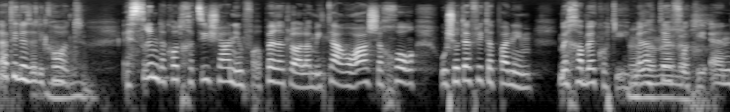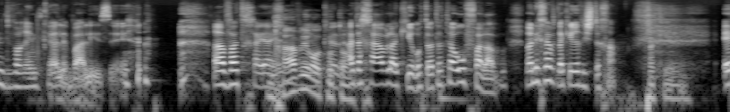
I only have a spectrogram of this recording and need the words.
נתתי לזה לקרות. מעניין. 20 דקות, חצי שעה אני מפרפרת לו על המיטה, רואה שחור, הוא שוטף לי את הפנים, מחבק אותי, מלטף. אותי, אין דברים כאלה, בא לי זה אהבת חיי. אני חייב לראות. אותו. אתה חייב להכיר אותו, אתה תעוף עליו. ואני חייבת להכיר את אשתך. תכירי. אמ,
